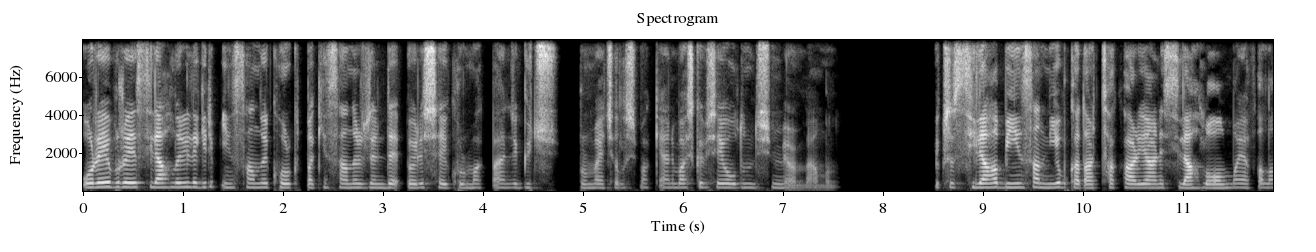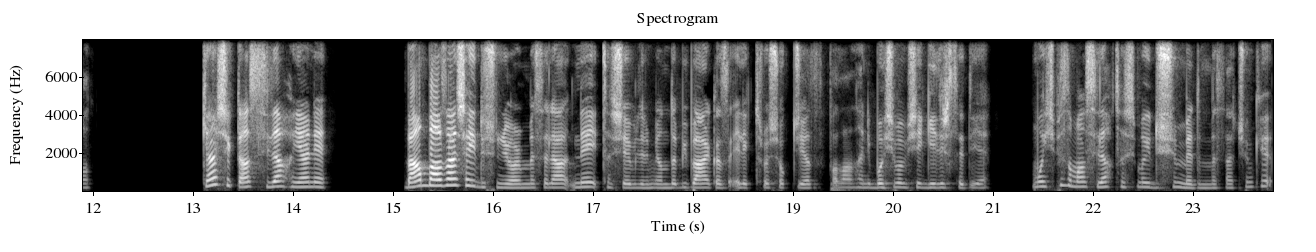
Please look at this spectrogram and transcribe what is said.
oraya buraya silahlarıyla girip insanları korkutmak, insanlar üzerinde böyle şey kurmak bence güç kurmaya çalışmak. Yani başka bir şey olduğunu düşünmüyorum ben bunu. Yoksa silahı bir insan niye bu kadar takar yani silahlı olmaya falan. Gerçekten silah yani ben bazen şey düşünüyorum mesela ne taşıyabilirim yanında biber gazı, elektroşok cihazı falan hani başıma bir şey gelirse diye. Ama hiçbir zaman silah taşımayı düşünmedim mesela. Çünkü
